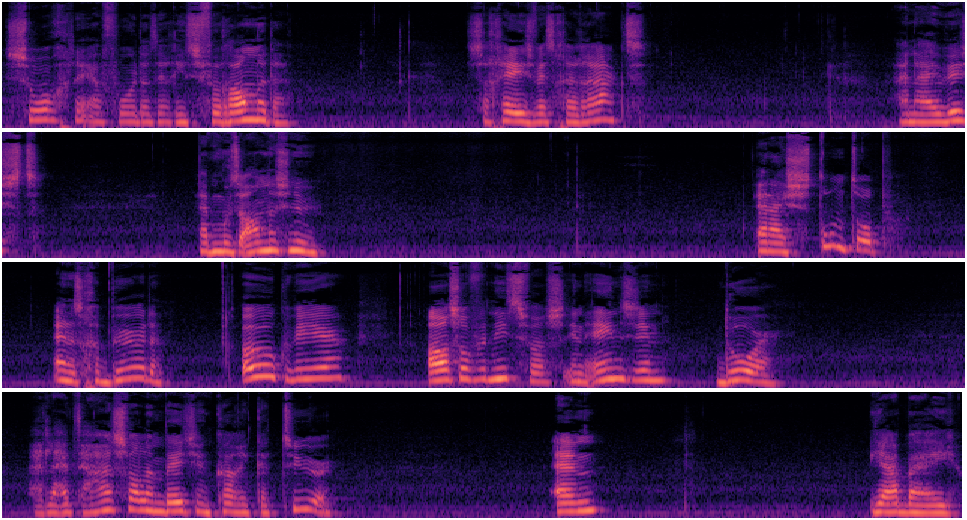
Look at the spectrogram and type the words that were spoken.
zorgde ervoor dat er iets veranderde. Zacchaeus werd geraakt. En hij wist, het moet anders nu. En hij stond op. En het gebeurde. Ook weer alsof het niets was. In één zin door. Het lijkt haast wel een beetje een karikatuur. En ja, bij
